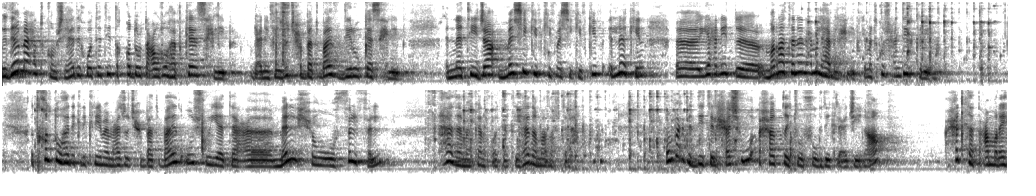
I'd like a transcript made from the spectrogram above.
وإذا ما عندكمش هذه خواتاتي تقدروا تعوضوها بكاس حليب. يعني في زوج حبات بيض ديروا كاس حليب. النتيجة ماشي كيف كيف ماشي كيف كيف لكن آه يعني مرات أنا نعملها بالحليب كي ما تكونش عندي الكريمة. تخلطوا هذيك الكريمة مع زوج حبات بيض وشوية تاع ملح وفلفل. هذا ما كان خواتاتي هذا ما ضفت له. ومن بعد ديت الحشو حطيته فوق ديك العجينة حتى تعمريه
